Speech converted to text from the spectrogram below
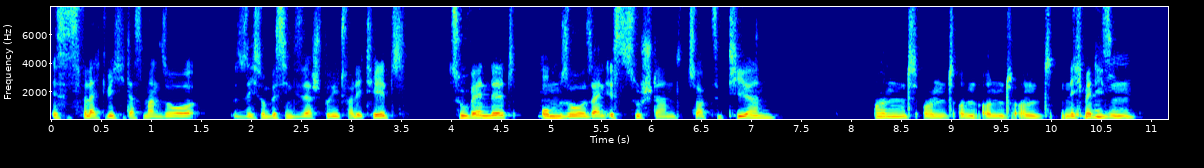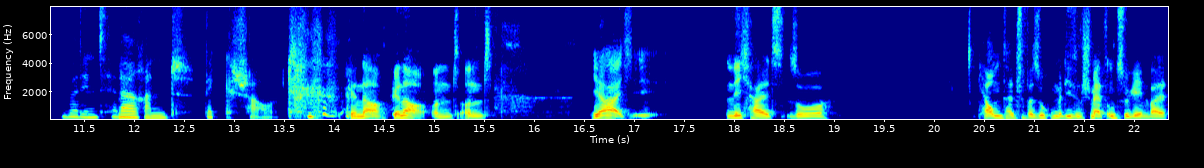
ist es vielleicht wichtig, dass man so sich so ein bisschen dieser Spiritualität zuwendet, um mhm. so seinen Ist-Zustand zu akzeptieren und und und und und nicht mehr diesen über den Tellerrand wegschaut. genau, genau und und ja, ich nicht halt so ja, um halt zu versuchen, mit diesem Schmerz umzugehen, weil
